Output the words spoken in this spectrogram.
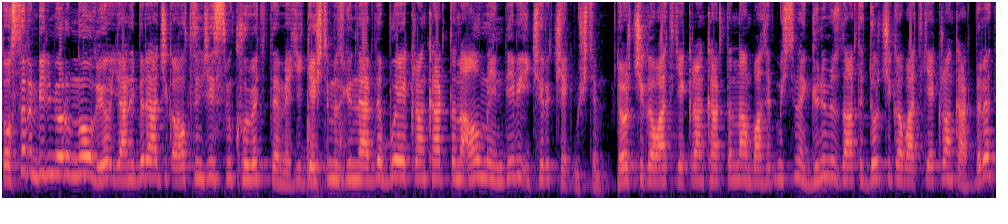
Dostlarım bilmiyorum ne oluyor. Yani birazcık 6. ismi kuvvetli demek ki. Geçtiğimiz günlerde bu ekran kartlarını almayın diye bir içerik çekmiştim. 4 GB'lık ekran kartlarından bahsetmiştim ve günümüzde artık 4 GB'lık ekran kartları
